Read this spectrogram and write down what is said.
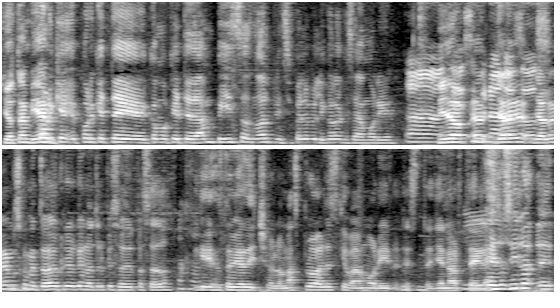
Yo también. Porque, porque te, como que te dan pistas, ¿no? Al principio de la película que se va a morir. Ah, Y yo, eh, ya, lo- dos. ya lo habíamos comentado creo que en otro episodio pasado Ajá. y yo te había dicho lo más probable es que va a morir este Jenna Ortega Eso sí, lo, eh,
